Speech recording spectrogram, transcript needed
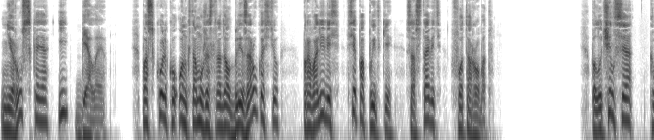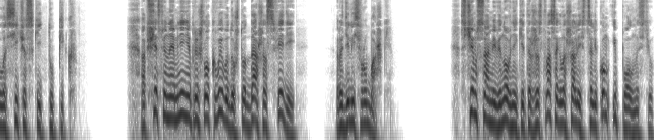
не русская и белая. Поскольку он к тому же страдал близорукостью, провалились все попытки составить фоторобот. Получился классический тупик. Общественное мнение пришло к выводу, что Даша с Федей родились в рубашке с чем сами виновники торжества соглашались целиком и полностью,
